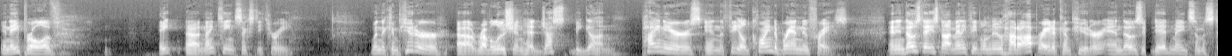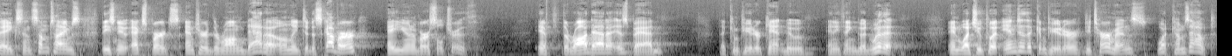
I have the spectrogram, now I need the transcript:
In April of eight, uh, 1963, when the computer uh, revolution had just begun, pioneers in the field coined a brand new phrase. And in those days, not many people knew how to operate a computer, and those who did made some mistakes. And sometimes these new experts entered the wrong data only to discover a universal truth. If the raw data is bad, the computer can't do anything good with it. And what you put into the computer determines what comes out.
